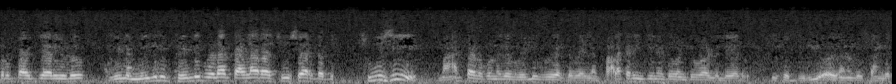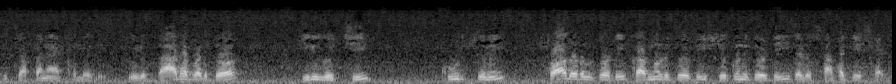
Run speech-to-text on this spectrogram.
కృపాచార్యుడు వీళ్ళు మిగిలి పెళ్ళి కూడా కళ్ళారా చూశారట. చూసి మాట్లాడకుండా వెళ్ళిపోయేట వీళ్ళని పలకరించినటువంటి వాళ్ళు లేరు. ఇక దుర్యోధనుడు సంగతి చెప్పనేక్కర్లేదు. వీడు బాధపడుతూ తిరిగి వచ్చి కూర్చుని సోదరులతోటి కర్ణుడితోటి శకునితోటి ఇతడు సభ చేశాడు.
